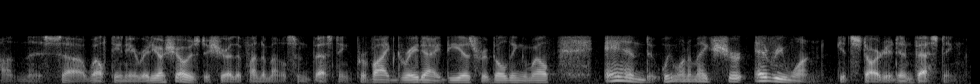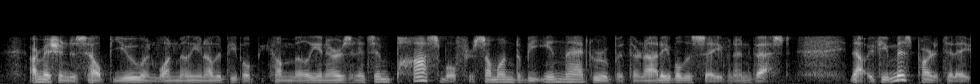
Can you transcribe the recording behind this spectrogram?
on this uh, Wealth DNA radio show is to share the fundamentals of investing, provide great ideas for building wealth, and we want to make sure everyone gets started investing. Our mission is help you and one million other people become millionaires, and it's impossible for someone to be in that group if they're not able to save and invest. Now, if you missed part of today's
